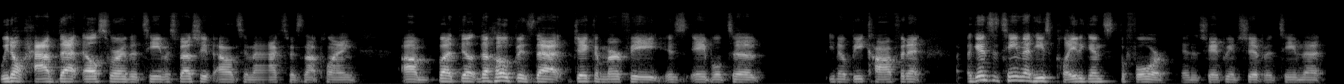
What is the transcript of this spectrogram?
we don't have that elsewhere in the team, especially if Allan Saint-Maximin's not playing. Um, but the, the hope is that Jacob Murphy is able to, you know, be confident against a team that he's played against before in the championship, a team that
